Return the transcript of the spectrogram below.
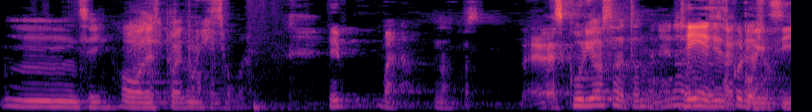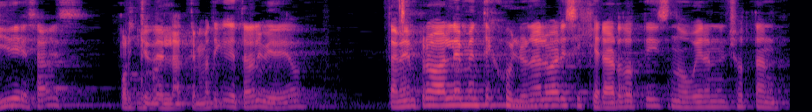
Mm, sí, o después, no sé. Y bueno, no, pues, es curioso de todas maneras. Sí, sí o es sea, curioso. Coincide, ¿sabes? Porque de la temática que trae el video. También probablemente Julián Álvarez y Gerardo Ortiz no hubieran hecho tan,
